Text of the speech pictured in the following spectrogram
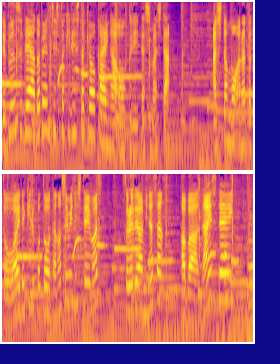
セブンス・デ・アドベンチスト・キリスト教会がお送りいたしました。明日もあなたとお会いできることを楽しみにしています。それでは皆さん Have a nice day!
